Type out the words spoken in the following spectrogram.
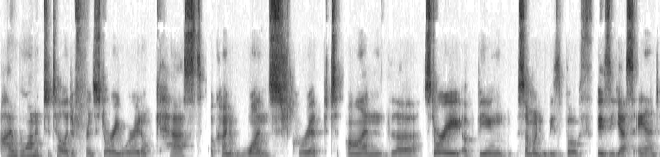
I wanted to tell a different story where I don't cast a kind of one script on the story of being someone who is both is yes and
